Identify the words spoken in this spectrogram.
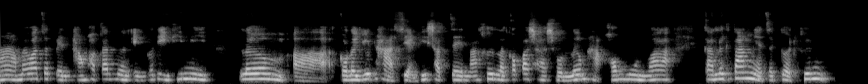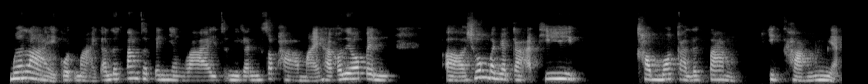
มาก ไม่ว่าจะเป็นทั้งพรรคการเมืองเองก็ดีที่มีเริ่มกลยุทธ์หาเสียงที่ชัดเจนมากขึ้น แล้วก็ประชาชนเริ่มหาข้อมูลว่า การเลือกตั้งเนี่ยจะเกิดขึ้นเมื่อไหร่กฎหมายการเลือกตั้งจะเป็นอย่างไร จะมีการยุบสภาไหมคะเขาเรียกว่าเป็นช่วงบรรยากาศที่คำว่าการเลือกตั้งอีกครั้งหนึงเนี่ย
